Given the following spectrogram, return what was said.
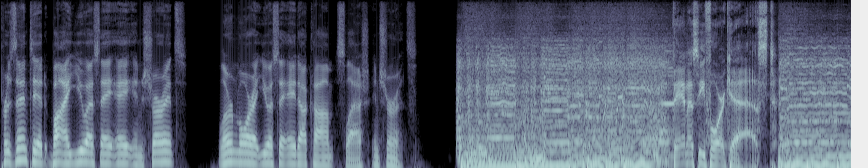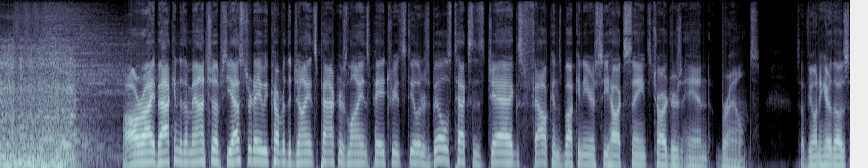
presented by USAA Insurance. Learn more at usaa.com slash insurance. Fantasy Forecast. All right, back into the matchups. Yesterday we covered the Giants, Packers, Lions, Patriots, Steelers, Bills, Texans, Jags, Falcons, Buccaneers, Seahawks, Saints, Chargers, and Browns. So if you want to hear those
